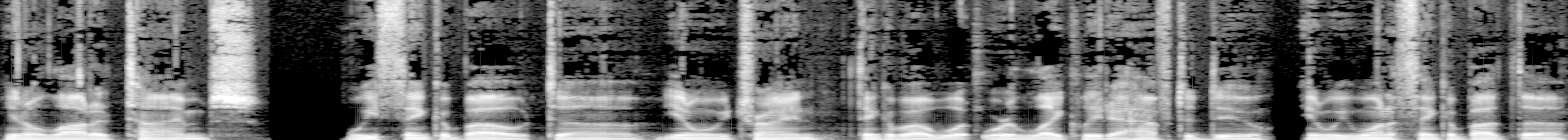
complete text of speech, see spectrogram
you know a lot of times we think about uh, you know when we try and think about what we're likely to have to do. You know, we want to think about the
